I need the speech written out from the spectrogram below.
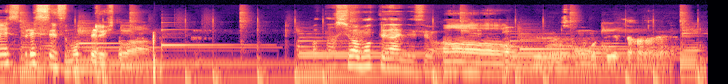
エスプレッセンス持ってる人は？私は持ってないんですよ。あうん、本気でしたからね。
